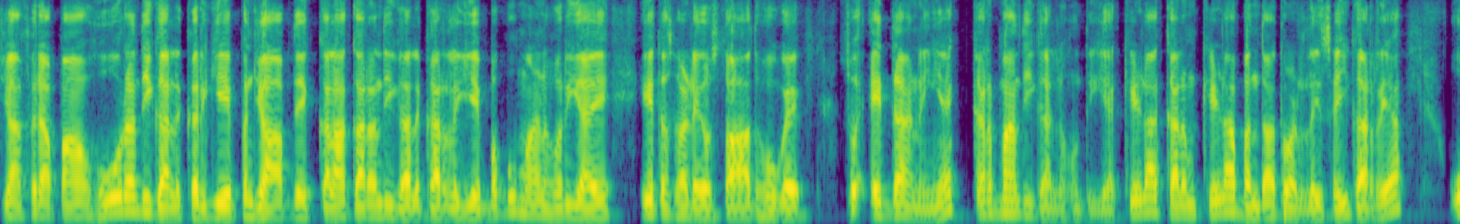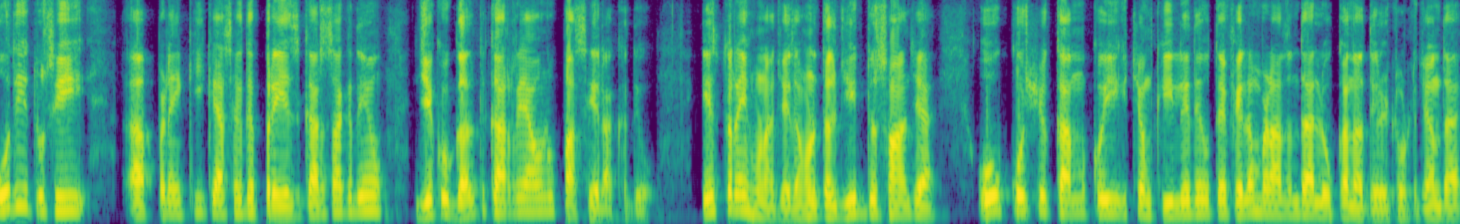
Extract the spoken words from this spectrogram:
ਜਾਂ ਫਿਰ ਆਪਾਂ ਹੋਰਾਂ ਦੀ ਗੱਲ ਕਰੀਏ, ਪੰਜਾਬ ਦੇ ਕਲਾਕਾਰਾਂ ਦੀ ਗੱਲ ਕਰ ਲਈਏ, ਬੱਬੂ ਮਾਨ ਹੋਰੀ ਆਏ, ਇਹ ਤਾਂ ਸਾਡੇ ਉਸਤਾਦ ਹੋ ਗਏ ਸੋ ਇਦਾਂ ਨਹੀਂ ਹੈ ਕਰਮਾਂ ਦੀ ਗੱਲ ਹੁੰਦੀ ਹੈ। ਕਿਹੜਾ ਕਰਮ ਕਿਹੜਾ ਬੰਦਾ ਤੁਹਾਡੇ ਲਈ ਸਹੀ ਕਰ ਰਿਹਾ ਉਹਦੀ ਤੁਸੀਂ ਆਪਣੇ ਕੀ ਕਹਿ ਸਕਦੇ ਪ੍ਰੇਜ਼ ਕਰ ਸਕਦੇ ਹੋ। ਜੇ ਕੋਈ ਗਲਤ ਕਰ ਰਿਹਾ ਉਹਨੂੰ ਪਾਸੇ ਰੱਖ ਦਿਓ। ਇਸ ਤਰ੍ਹਾਂ ਹੀ ਹੋਣਾ ਚਾਹੀਦਾ। ਹੁਣ ਦਲਜੀਤ ਦੋਸਾਂਝ ਹੈ ਉਹ ਕੁਝ ਕੰਮ ਕੋਈ ਚਮਕੀਲੇ ਦੇ ਉੱਤੇ ਫਿਲਮ ਬਣਾ ਦਿੰਦਾ ਲੋਕਾਂ ਦਾ ਦਿਲ ਟੁੱਟ ਜਾਂਦਾ।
